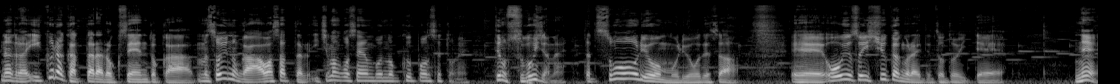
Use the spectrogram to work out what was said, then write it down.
なんかいくら買ったら6千円とか、まあ、そういうのが合わさったら1万5千円分のクーポンセットね。でもすごいじゃない？だって送料無料でさ、えー、おおよそ1週間ぐらいで届いてね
